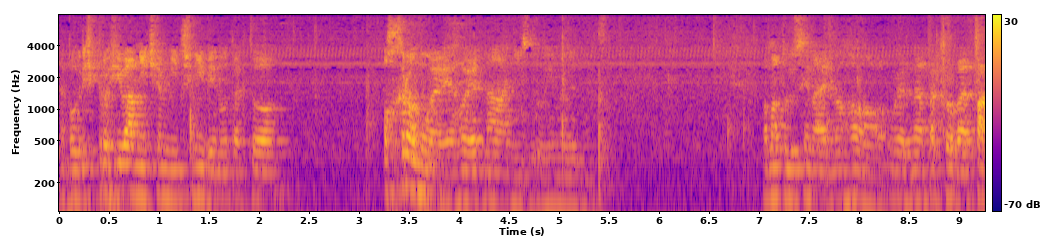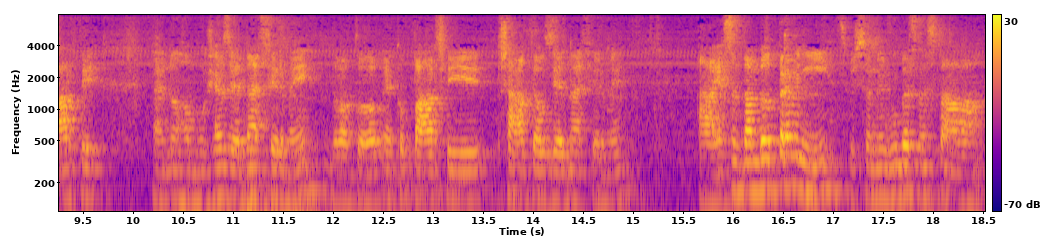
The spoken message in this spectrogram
Nebo když prožívá něčem vnitřní vinu, tak to ochromuje jeho jednání s druhými lidmi. Pamatuju si na jednoho, u jedné takové party, na jednoho muže z jedné firmy. Byla to jako party přátel z jedné firmy. A já jsem tam byl první, což se mi vůbec nestává.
